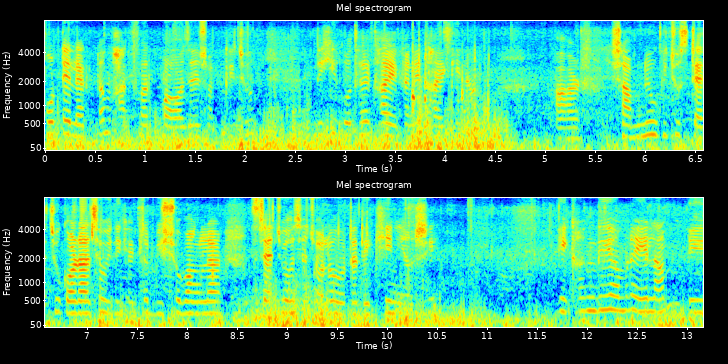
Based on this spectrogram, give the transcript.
হোটেল একটা, ভাত ফাত পাওয়া যায় সব কিছু দেখি কোথায় খায়, এখানে খায় কি না আর সামনেও কিছু স্ট্যাচু করা আছে, ওইদিকে একটা বিশ্ব বাংলার স্ট্যাচু আছে, চলো ওটা দেখিয়ে নিয়ে আসি। এখান দিয়ে আমরা এলাম এই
